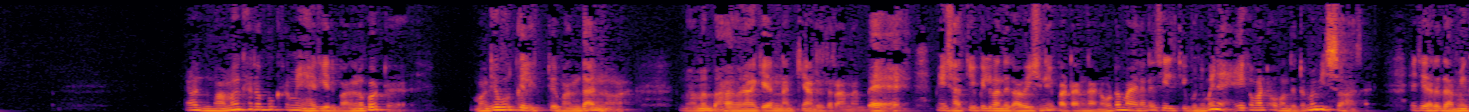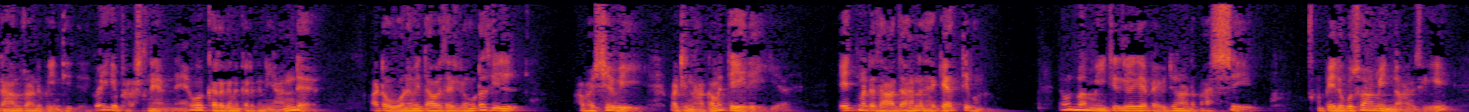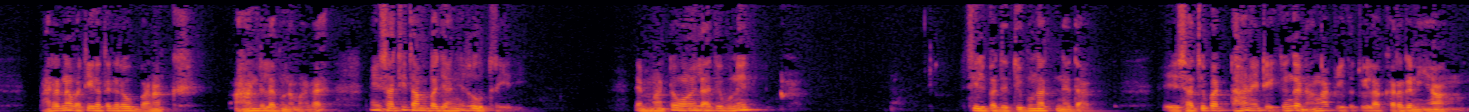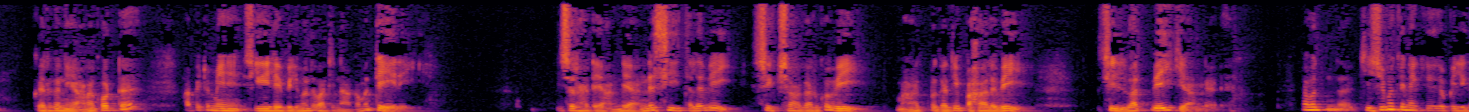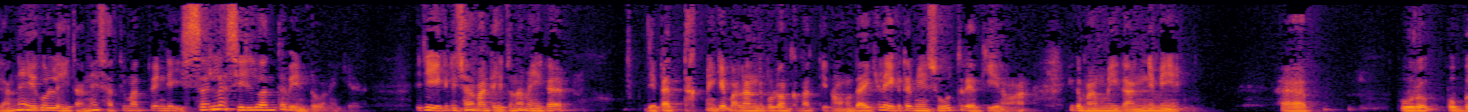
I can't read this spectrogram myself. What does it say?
මම කරපු ක්‍රමයේ හැටියට බලනකොට මගේ පුද්ගලිත්වය මම දන්නවා. මම භාවනා කියන්න කියන්න තරන්න බෑ. මේ සතිය පිළිබඳ ගවේෂණය පටන් ගන්නකොට මම ළඟ සිල් තිබුණෙම නෑ. ඒක මට හොඳටම විශ්වාසයි. ඉතින් අර ධම්මික හඳුරන්න පින්ති දෙක. ඒකේ ප්‍රශ්නයක් නැහැ. ඔය කරගෙන කරගෙන යන්න අට ඕන මේ දවසට යනකොට සිල් අවශ්‍ය වෙයි. වටිනාකම තේරෙයි කියලා. ඒත් මට සාධාරණ සැකයක් තිබුණා. නමුත් මම මීටිරිගලිය පැවිදුණාට පස්සේ අපේ ලොකු ස්වාමීන් වහන්සේගේ පරණ වටිගත කරපු බණක් අහන්න ලැබුණා මට මේ සති සම්පජඤ්ඤ සූත්‍රයේදී. දැන් මට ඕනෙලා තිබුණේ සිල්පද තිබුණත් නැතත් ඒ සතිපට්ඨානෙට එකඟ නම් අපි එකතු වෙලා කරගෙන යන් කරගෙන යනකොට අපිට මේ සීලය පිළිබඳ වටිනාකම තේරෙයි. ඉස්සරහට යන්න යන්න සීතල වෙයි, ශික්ෂාගරුක වෙයි, මහත්ම ගති පහළ වෙයි, සිල්වත් වෙයි කියන්නේ. නමුත් කිසිම කෙනෙක් ඒක පිළිගන්නේ ඒගොල්ලෝ හිතන්නේ සත්‍යමත් වෙන්නේ ඉස්සෙල්ලා සිල්වන්ත වෙන්න ඕනේ කියලා. ඉතින් ඒක නිසා මට හිතුණා මේක දෙපැත්තක් මේකේ බලන්න පුළුවන්කමක් තියෙනවා හොඳයි කියලා. ඒකට මේ සූත්‍රය කියනවා. ඒක මම මේ ගන්නෙ මේ පූර්ව පුබ්බ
